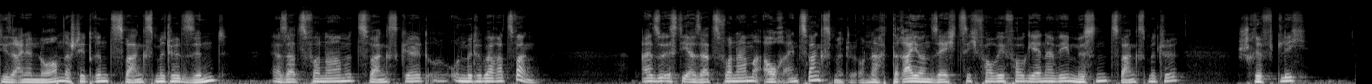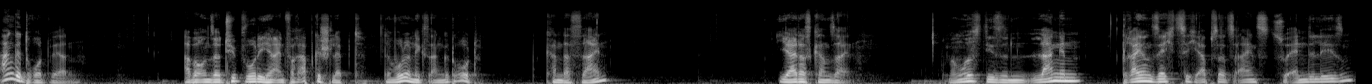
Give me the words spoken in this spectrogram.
diese eine Norm, da steht drin, Zwangsmittel sind Ersatzvornahme, Zwangsgeld und unmittelbarer Zwang. Also ist die Ersatzvornahme auch ein Zwangsmittel. Und nach 63 VWVG NRW müssen Zwangsmittel schriftlich angedroht werden. Aber unser Typ wurde hier einfach abgeschleppt. Da wurde nichts angedroht. Kann das sein? Ja, das kann sein. Man muss diesen langen 63 Absatz 1 zu Ende lesen.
